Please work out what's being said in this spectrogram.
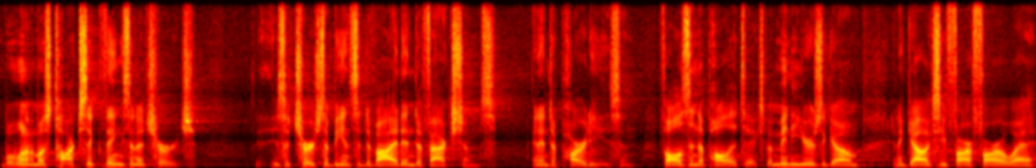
one of the most toxic things in a church is a church that begins to divide into factions and into parties and falls into politics. But many years ago, in a galaxy far, far away,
